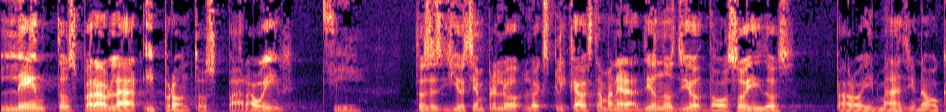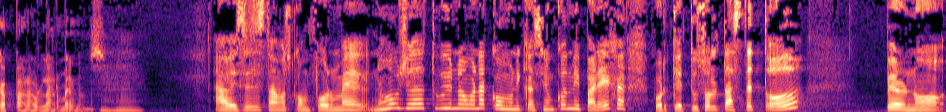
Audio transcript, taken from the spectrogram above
lentos para hablar y prontos para oír. Sí. Entonces, yo siempre lo, he explicado de esta manera. Dios nos dio dos oídos para oír más y una boca para hablar menos a veces estamos conforme, no, ya tuve una buena comunicación con mi pareja, porque tú soltaste todo, pero no,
